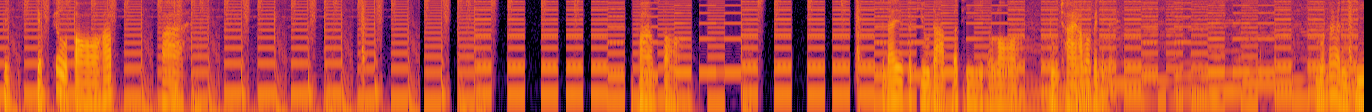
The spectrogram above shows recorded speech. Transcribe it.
ไปเก็บเอลต่อครับไปฟาร์มต่อ จะได้สกิลดาบสักทีเดี๋ยวรอดูชายครับว่าเป็นยังไงม้วนหน้าหนึ่งที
